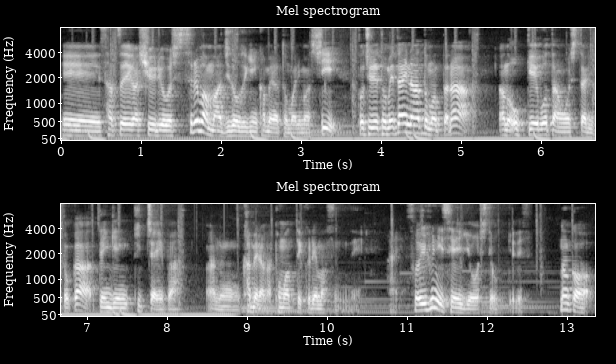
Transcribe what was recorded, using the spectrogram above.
えー、撮影が終了すれば、まあ、自動的にカメラ止まりますし、途中で止めたいなと思ったら、あの、OK ボタンを押したりとか、電源切っちゃえば、あの、カメラが止まってくれますんで、はい。そういう風に制御をして OK です。なんか、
